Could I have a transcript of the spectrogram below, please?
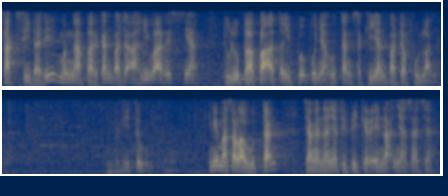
Saksi tadi mengabarkan pada ahli warisnya Dulu bapak atau ibu punya hutang sekian pada fulan Begitu Ini masalah hutang Jangan hanya dipikir enaknya saja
